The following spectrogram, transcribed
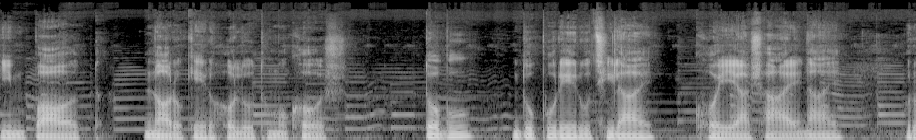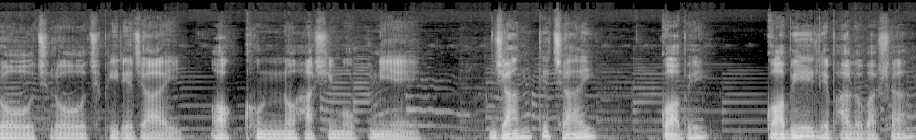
হিমপথ, নরকের হলুদ মুখোশ, তবু দুপুরের উছিলায় ক্ষয়ে আসা আয়নায় রোজ রোজ ফিরে যাই অক্ষুণ্ণ হাসি মুখ নিয়ে। জানতে চাই কবে কবে এলে ভালোবাসা?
